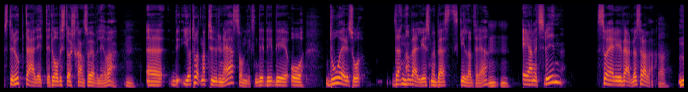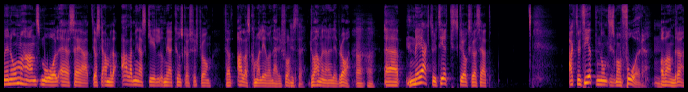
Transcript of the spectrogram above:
styr upp det här lite, då har vi störst chans att överleva. Eh, det- jag tror att naturen är sån. Liksom. Det, det, det, och då är det så, den man väljer som är bäst skillad för det. Är han ett svin så är det ju värdelöst för alla. Men om hans mål är att säga att jag ska använda alla mina skill och mina kunskapsförsprång för att alla ska komma levande härifrån. Just det. Då använder han det bra. Ja, ja. Eh, med auktoritet skulle jag också vilja säga att auktoritet är någonting som man får av andra.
